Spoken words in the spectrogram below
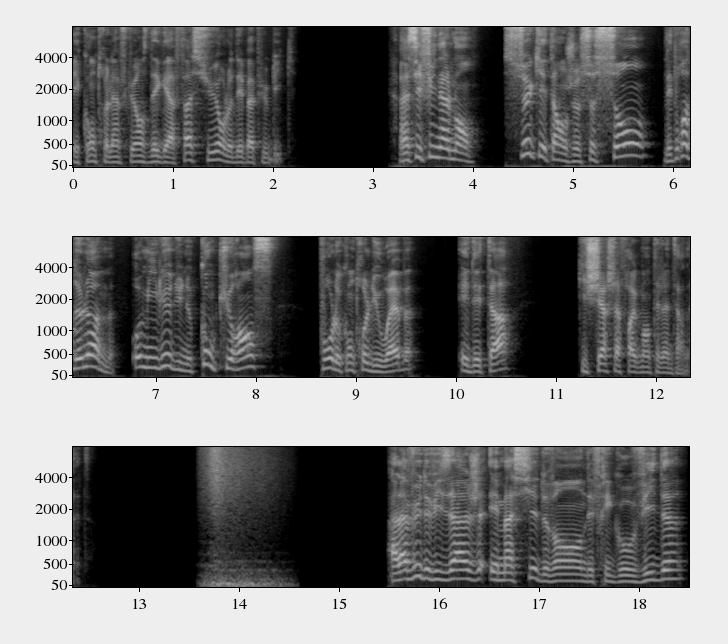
et contre l'influence des GAFA sur le débat public. Ainsi finalement, ce qui est en jeu, ce sont les droits de l'homme au milieu d'une concurrence pour le contrôle du web et d'États qui cherchent à fragmenter l'Internet. À la vue de visages émaciés devant des frigos vides,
